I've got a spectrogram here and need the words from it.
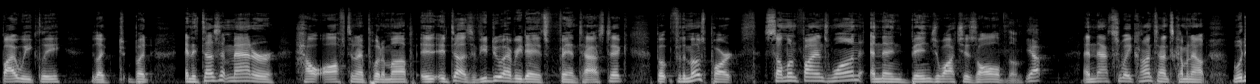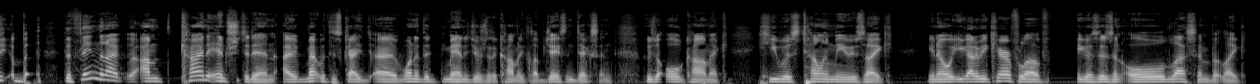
bi-weekly, like, but and it doesn't matter how often I put them up. It, it does. If you do every day, it's fantastic. But for the most part, someone finds one and then binge watches all of them. Yep. And that's the way content's coming out. What do you, the thing that I I'm kind of interested in? I met with this guy, uh, one of the managers of the comedy club, Jason Dixon, who's an old comic. He was telling me he was like, you know what, you got to be careful of. He goes, "There's an old lesson, but like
